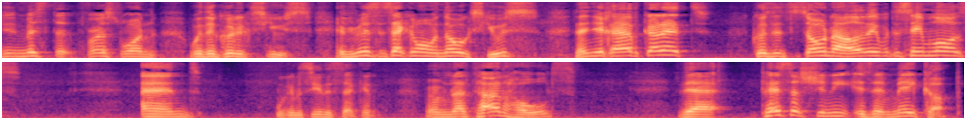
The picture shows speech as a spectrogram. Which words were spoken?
you missed the first one with a good excuse? If you missed the second one with no excuse, then you're chayav karet because it's its own holiday with the same laws. And we're going to see in a second. Rav Natan holds that Pesach Sheni is a makeup.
